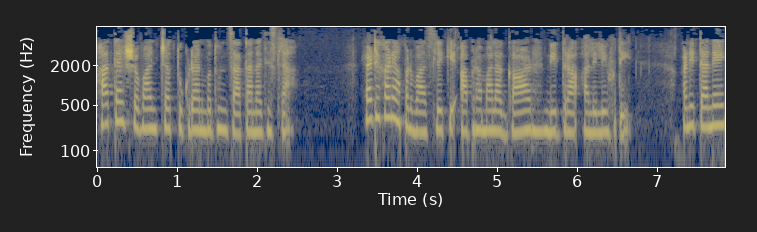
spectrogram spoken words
हा त्या शवांच्या तुकड्यांमधून जाताना दिसला. या ठिकाणी आपण वाचले की आभ्रामाला गाढ निद्रा आलेली होती आणि त्याने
